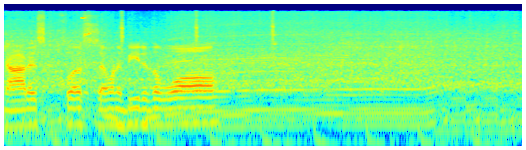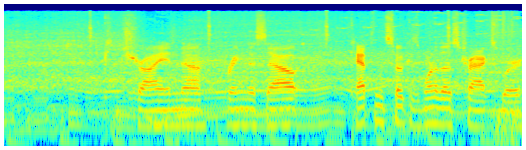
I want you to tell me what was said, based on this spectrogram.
Not as close as I want to be to the wall. Try and uh, bring this out. Captain's Hook is one of those tracks where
